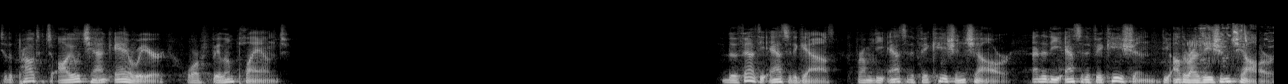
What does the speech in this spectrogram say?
to the product oil tank area or filling plant. The fatty acid gas from the acidification chiller and the acidification deodorization chiller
